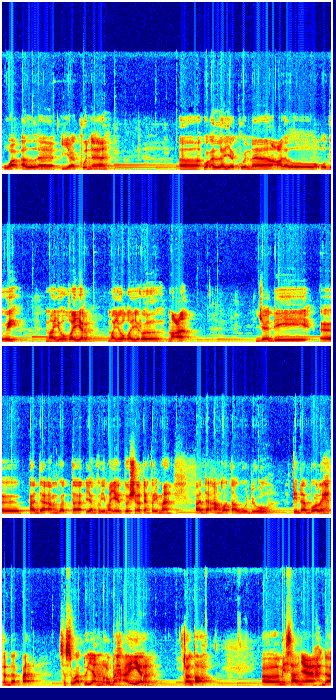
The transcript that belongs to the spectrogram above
wa alla yakuna uh, wa alla yakuna 'ala al-udwi ma yughayyir ma yughayyirul ma'a jadi eh, pada anggota yang kelima yaitu syarat yang kelima pada anggota wudhu tidak boleh terdapat sesuatu yang merubah air. Contoh, eh, misalnya da,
